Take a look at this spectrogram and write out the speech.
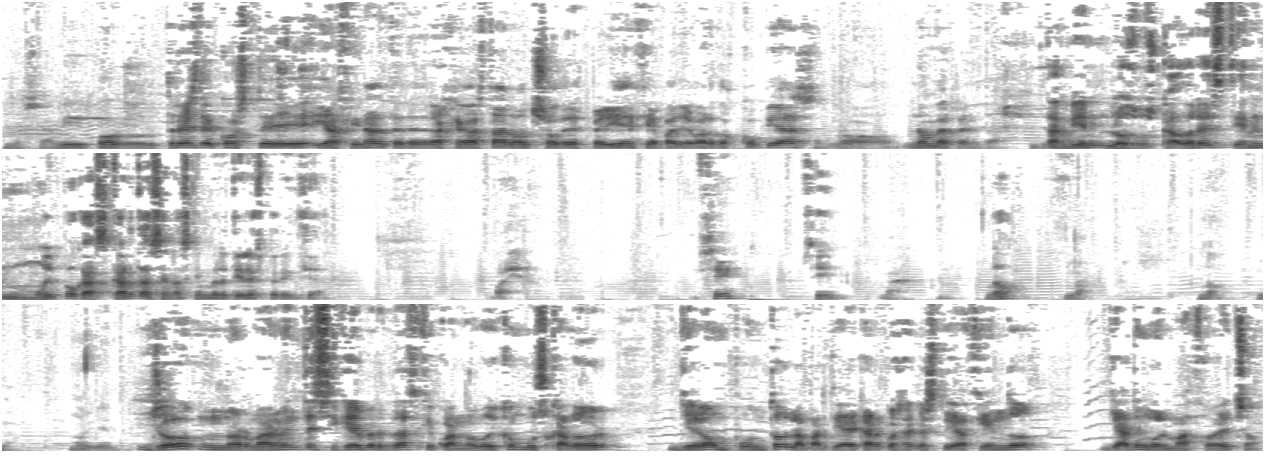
No sé, a mí por 3 de coste y al final te tendrás que gastar 8 de experiencia para llevar dos copias, no, no me renta. También los buscadores tienen muy pocas cartas en las que invertir experiencia. Bueno. ¿Sí? Sí. ¿No? no, No. no. Muy bien. Yo normalmente sí que es verdad que cuando voy con buscador llega un punto, la partida de carcosa que estoy haciendo, ya tengo el mazo hecho.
